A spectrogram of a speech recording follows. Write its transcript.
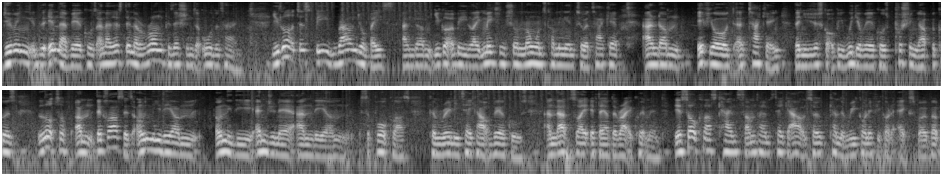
doing in their vehicles and they're just in the wrong positions all the time. You gotta just be round your base and um, you gotta be like making sure no one's coming in to attack it. And um, if you're attacking, then you just gotta be with your vehicles pushing up because lots of um, the classes only the um, only the engineer and the um, support class can really take out vehicles and that's like if they have the right equipment. The assault class can sometimes take it out and so can the recon if you got an expo but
